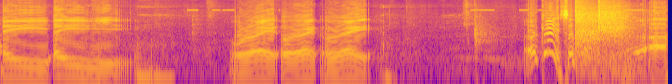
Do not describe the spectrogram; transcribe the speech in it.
Hey, hey. All right, all right, all right. Okay, so. Uh,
